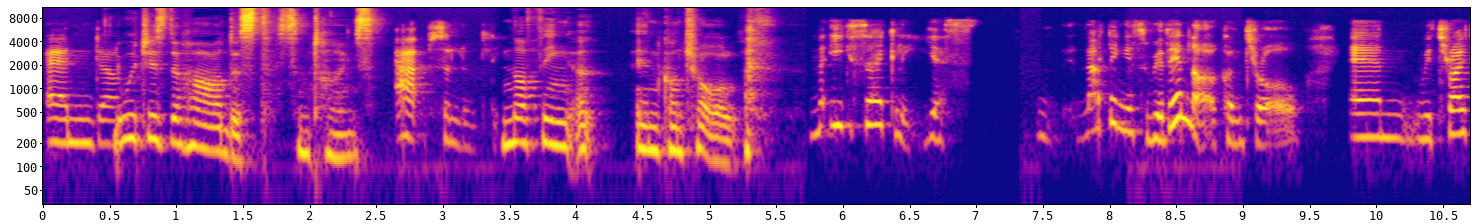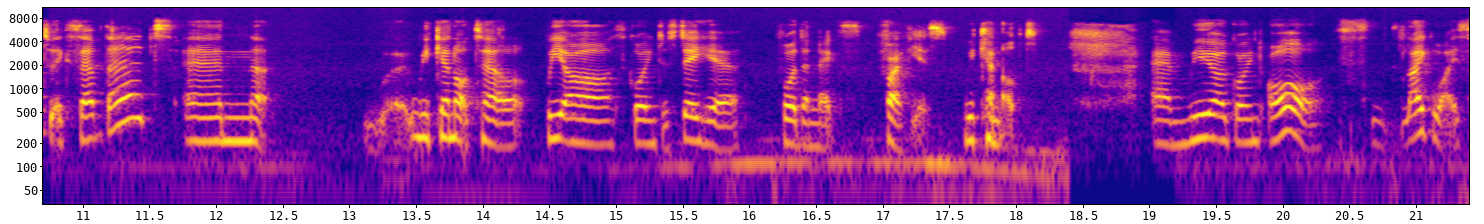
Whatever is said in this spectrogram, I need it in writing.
And um, which is the hardest sometimes. Absolutely. Nothing uh, in control. exactly. Yes nothing is within our control. And we try to accept that and we cannot tell. We are going to stay here for the next five years. We cannot. And we are going oh likewise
